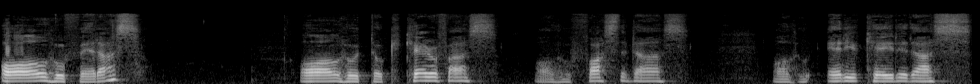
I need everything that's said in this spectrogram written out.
all who fed us, all who took care of us, all who fostered us, all who educated us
